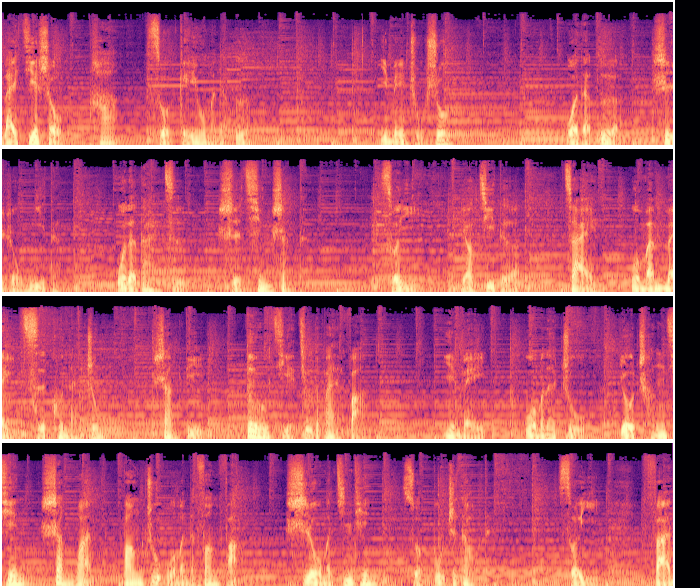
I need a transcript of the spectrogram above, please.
来接受他所给我们的恶，因为主说。我的恶是容易的，我的担子是轻省的，所以要记得，在我们每次困难中，上帝都有解救的办法，因为我们的主有成千上万帮助我们的方法，是我们今天所不知道的。所以，凡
